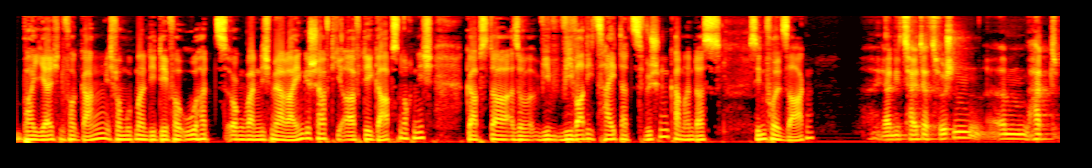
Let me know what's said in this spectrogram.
ein paar Jährchen vergangen. Ich vermute mal, die DVU hat es irgendwann nicht mehr reingeschafft. Die AfD gab es noch nicht. Gab es da, also wie, wie war die Zeit dazwischen? Kann man das sinnvoll sagen? Ja, die Zeit dazwischen ähm, hat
